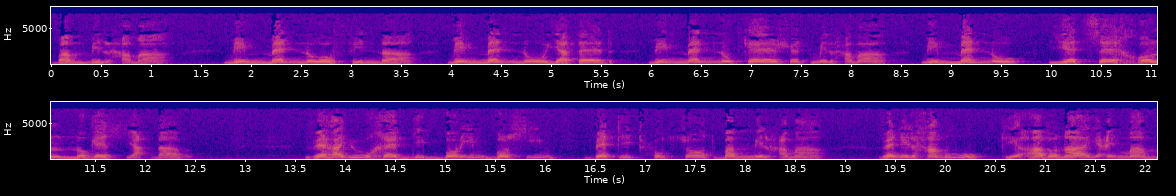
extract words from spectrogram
במלחמה. ממנו פינה, ממנו יתד, ממנו קשת מלחמה, ממנו יצא כל נוגס יחדיו. והיו כגיבורים בוסים בתית חוצות במלחמה, ונלחמו כי אדוני עמם,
